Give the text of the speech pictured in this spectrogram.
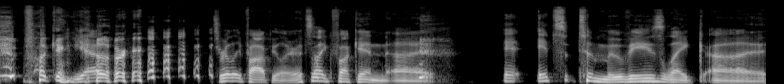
fucking Yeah. cover. it's really popular. It's like fucking uh it it's to movies like uh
